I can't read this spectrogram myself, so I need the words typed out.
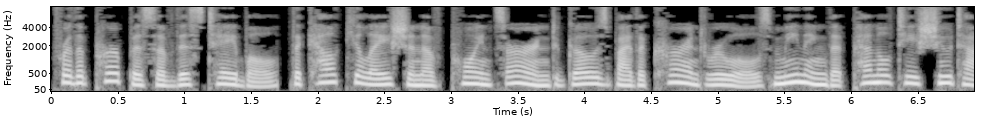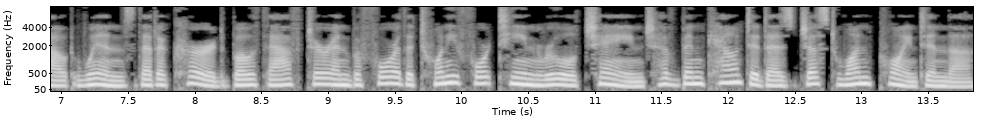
For the purpose of this table, the calculation of points earned goes by the current rules meaning that penalty shootout wins that occurred both after and before the 2014 rule change have been counted as just one point in the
